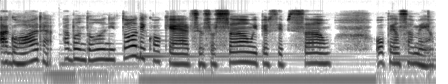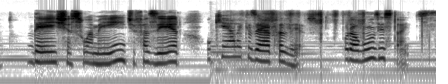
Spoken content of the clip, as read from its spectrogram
Agora, abandone toda e qualquer sensação e percepção ou pensamento. Deixe a sua mente fazer o que ela quiser fazer por alguns instantes.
